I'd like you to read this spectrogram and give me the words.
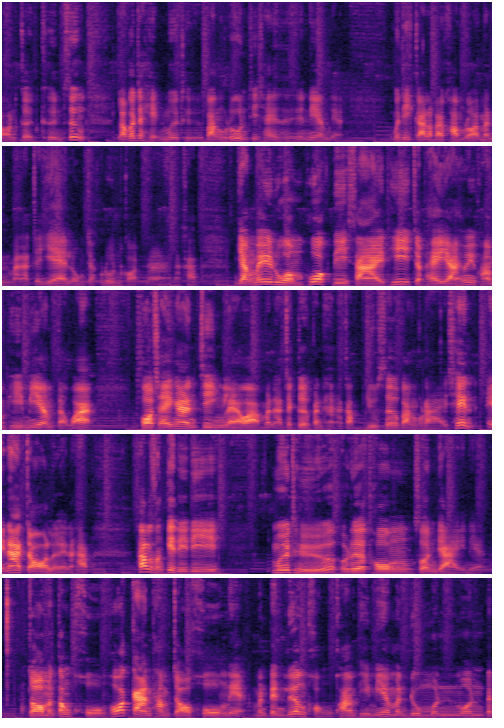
ร้อนเกิดขึ้น ซึ่งเราก็จะเห็นมือถือบางรุ่นที่ใช้ไทเทเนียมเนี่ยบางทีการระบายความร้อนมันมันอาจจะแย่ลงจากรุ่นก่อนหน้านะครับยังไม่รวมพวกดีไซน์ที่จะพยายามให้มีความพรีเมียม แต่ว่าพอใช้งานจริงแล้วอะมันอาจจะเกิดปัญหากับยูเซอร์บางราย เช่นไอหน้าจอเลยนะครับถ้าเราสังเกตดีๆ มือถือเรือธงส่วนใหญ่เนี่ยจอมันต้องโค้ง เพราะว่าการทำจอโค้งเนี่ยมันเป็นเรื่องของความพรีเมียมมันดูมนๆไป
